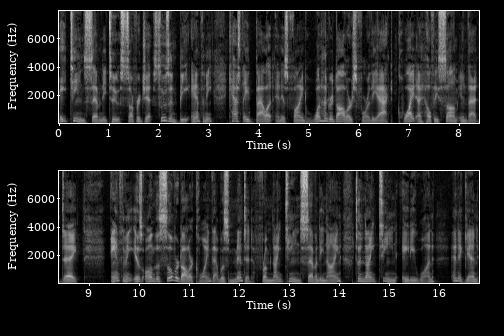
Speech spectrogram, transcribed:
1872, suffragette Susan B. Anthony cast a ballot and is fined $100 for the act. Quite a healthy sum in that day. Anthony is on the silver dollar coin that was minted from 1979 to 1981 and again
